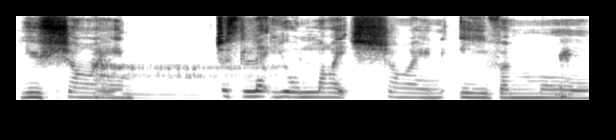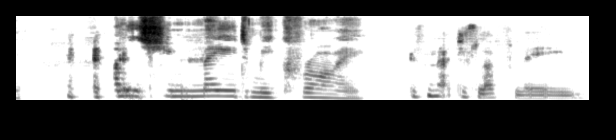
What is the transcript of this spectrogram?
You shine Ah. just let your light shine even more. I mean, she made me cry. Isn't that just lovely?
